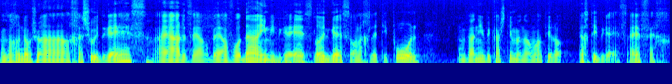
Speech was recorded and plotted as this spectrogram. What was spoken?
אני זוכר גם שהוא היה, אחרי שהוא התגייס, היה על זה הרבה עבודה, אם התגייס, לא התגייס, הולך לטיפול. ואני ביקשתי ממנו, אמרתי לו, לך תתגייס, ההפך.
